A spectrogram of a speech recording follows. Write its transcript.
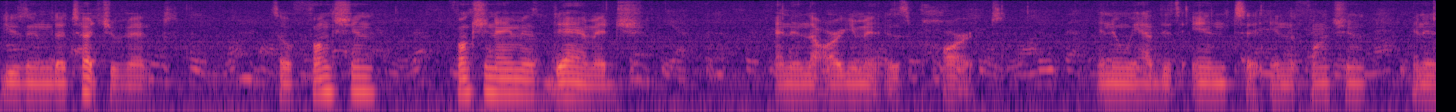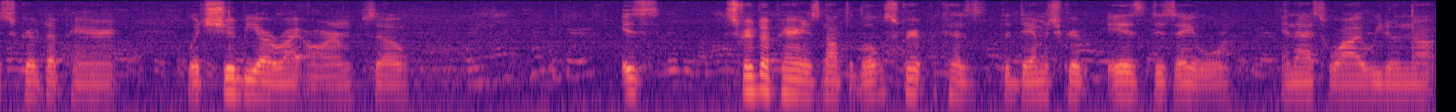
using the touch event. So function, function name is damage, and then the argument is part. And then we have this end to end the function, and then script parent, which should be our right arm. So is script parent is not the local script because the damage script is disabled and that's why we do not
